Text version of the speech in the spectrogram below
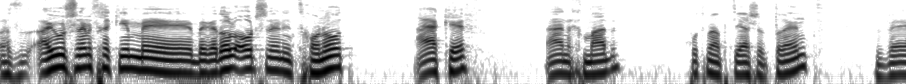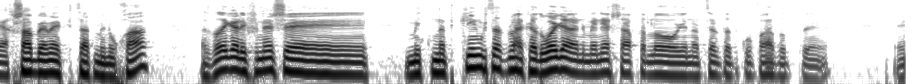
אז היו שני משחקים אה, בגדול, עוד שני ניצחונות. היה כיף, היה נחמד, חוץ מהפציעה של טרנט, ועכשיו באמת קצת מנוחה. אז רגע לפני שמתנתקים קצת מהכדורגל, אני מניח שאף אחד לא ינצל את התקופה הזאת אה, אה,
